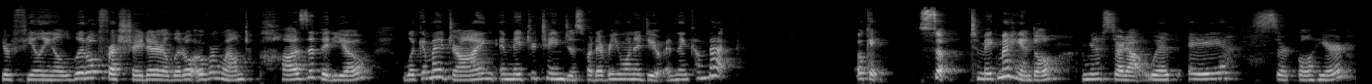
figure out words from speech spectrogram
you're feeling a little frustrated or a little overwhelmed, pause the video, look at my drawing, and make your changes, whatever you want to do, and then come back. Okay, so to make my handle, I'm going to start out with a circle here.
